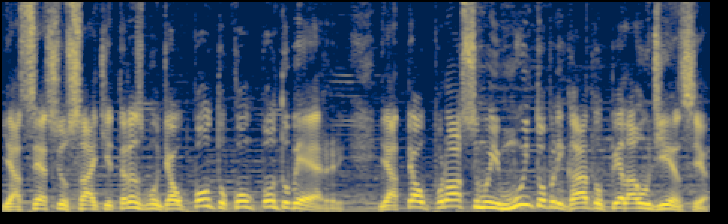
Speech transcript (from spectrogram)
E acesse o site transmundial.com.br. E até o próximo e muito obrigado pela audiência.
